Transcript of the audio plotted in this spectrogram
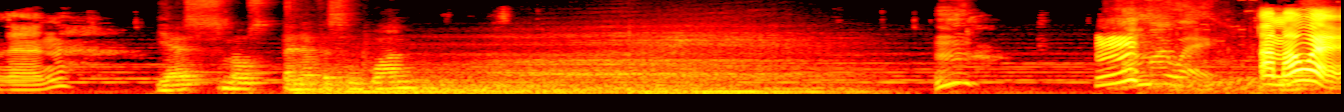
And then Yes, most beneficent one. Hmm? hmm? On my way. on my way.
